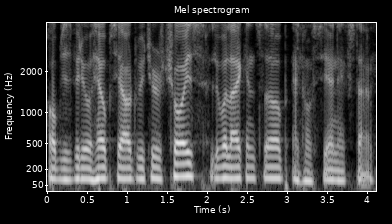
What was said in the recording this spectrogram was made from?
Hope this video helps you out with your choice. Leave a like and sub and I'll see you next time.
